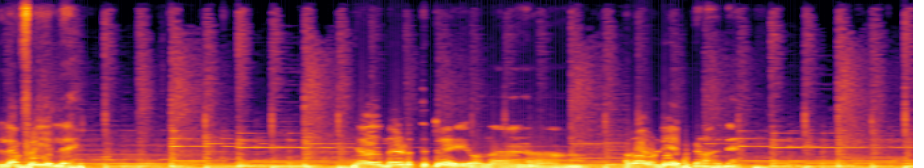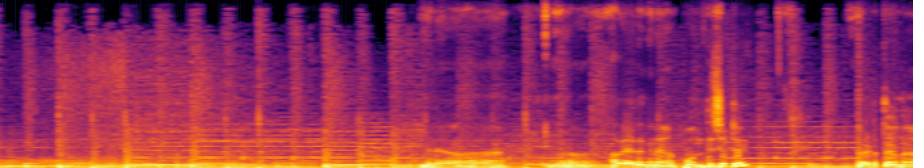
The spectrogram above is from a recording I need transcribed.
എല്ലാം ഫ്രീ അല്ലേ? ഞാൻ അതൊന്ന് എടുത്തിട്ട് ഒന്ന് റൗണ്ട് ചെയ്യിപ്പിക്കണം അതിനെ. ഇങ്ങനെ അതായത് ഇങ്ങനെ പൊന്തിച്ചിട്ട് എടുത്തൊന്ന്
